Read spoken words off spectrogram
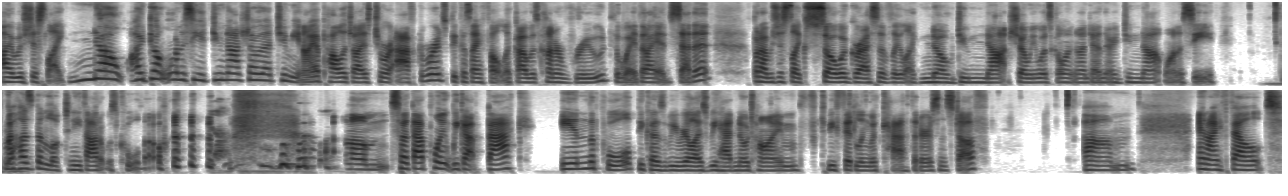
I was just like, no, I don't want to see it. Do not show that to me. And I apologized to her afterwards because I felt like I was kind of rude the way that I had said it. But I was just like so aggressively like, no, do not show me what's going on down there. I do not want to see. My husband looked and he thought it was cool though. um, so at that point, we got back in the pool because we realized we had no time to be fiddling with catheters and stuff. Um, and I felt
